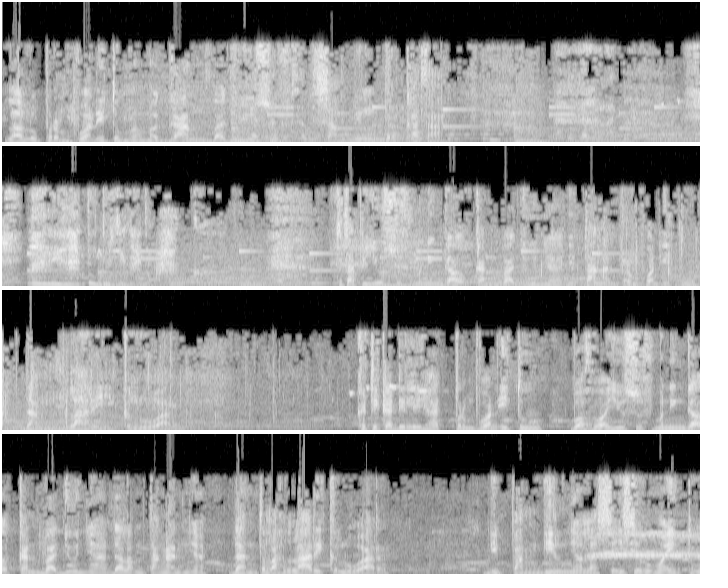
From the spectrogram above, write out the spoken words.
Lalu perempuan itu memegang baju Yusuf sambil berkata, Marilah tidur dengan aku. Tetapi Yusuf meninggalkan bajunya di tangan perempuan itu dan lari keluar. Ketika dilihat perempuan itu bahwa Yusuf meninggalkan bajunya dalam tangannya dan telah lari keluar, Dipanggilnyalah seisi rumah itu,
